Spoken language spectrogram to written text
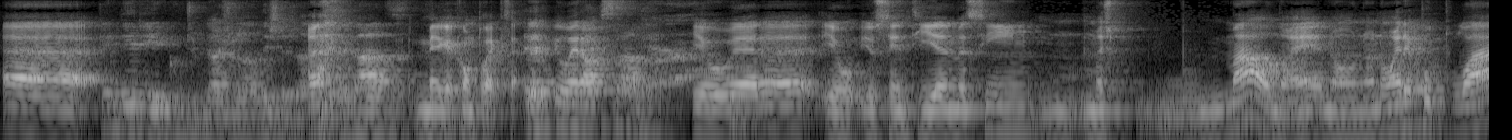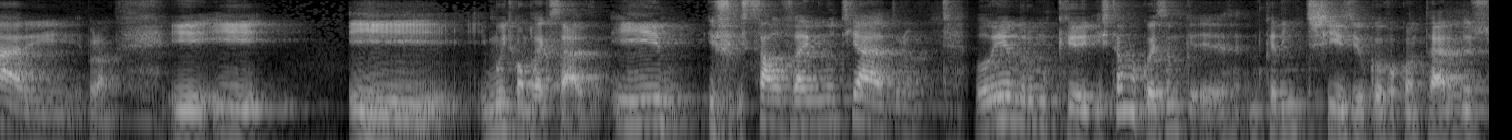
Ah, Quem diria que um dos melhores jornalistas da atualidade mega complexado. Eu, eu era complexado. eu era eu, eu sentia-me assim mas mal não é não, não, não era popular e pronto e, e, e- e muito complexado e, e salvei-me no teatro lembro-me que isto é uma coisa um, boca- um bocadinho de xísio o que eu vou contar mas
